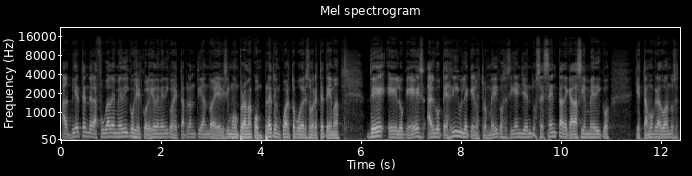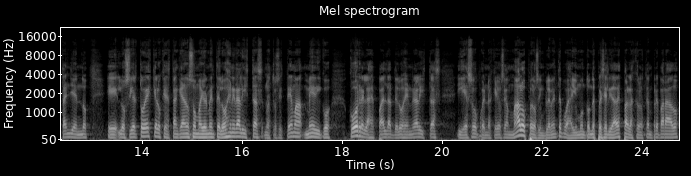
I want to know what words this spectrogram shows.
Advierten de la fuga de médicos y el Colegio de Médicos está planteando, ayer hicimos un programa completo en Cuarto Poder sobre este tema, de eh, lo que es algo terrible, que nuestros médicos se siguen yendo, 60 de cada 100 médicos que estamos graduando se están yendo. Eh, lo cierto es que los que se están quedando son mayormente los generalistas. Nuestro sistema médico corre las espaldas de los generalistas y eso pues no es que ellos sean malos, pero simplemente pues hay un montón de especialidades para las que no estén preparados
